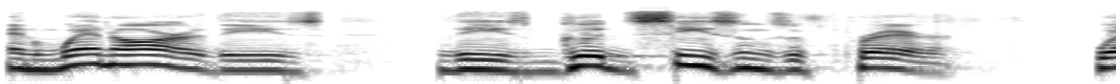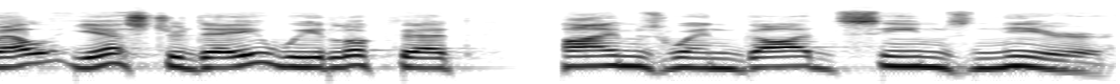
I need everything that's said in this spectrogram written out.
And when are these, these good seasons of prayer? Well, yesterday we looked at times when God seems near,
